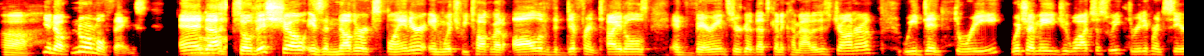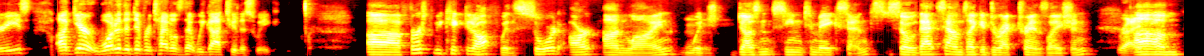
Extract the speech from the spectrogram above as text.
uh, you know, normal things. And uh, so this show is another explainer in which we talk about all of the different titles and variants you're good that's going to come out of this genre. We did three, which I made you watch this week, three different series. Uh, Garrett, what are the different titles that we got to this week? Uh, first we kicked it off with Sword Art Online, Mhm. which doesn't seem to make sense. So that sounds like a direct translation. Right. Um,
